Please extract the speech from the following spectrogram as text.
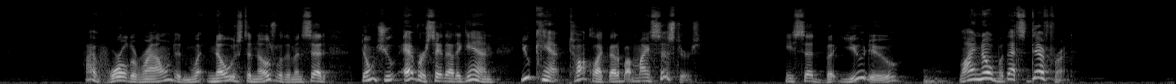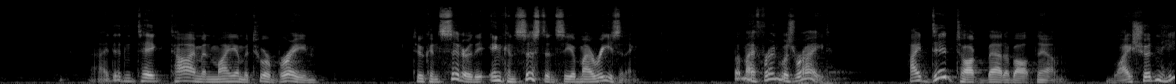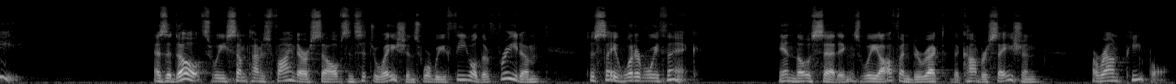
I whirled around and went nose to nose with him and said, Don't you ever say that again. You can't talk like that about my sisters. He said, But you do. Well, I know, but that's different. I didn't take time in my immature brain to consider the inconsistency of my reasoning. But my friend was right. I did talk bad about them. Why shouldn't he? As adults, we sometimes find ourselves in situations where we feel the freedom to say whatever we think. In those settings, we often direct the conversation around people.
